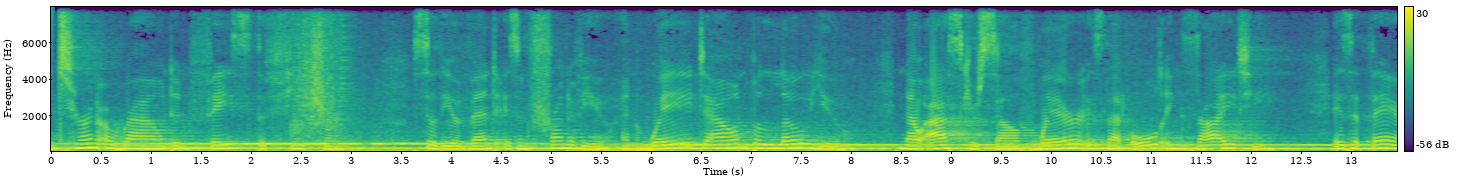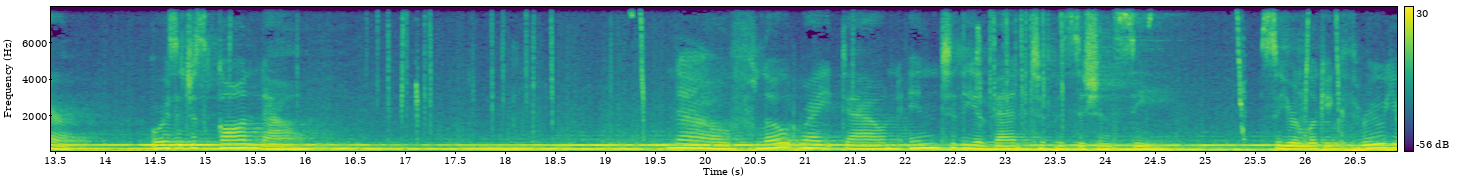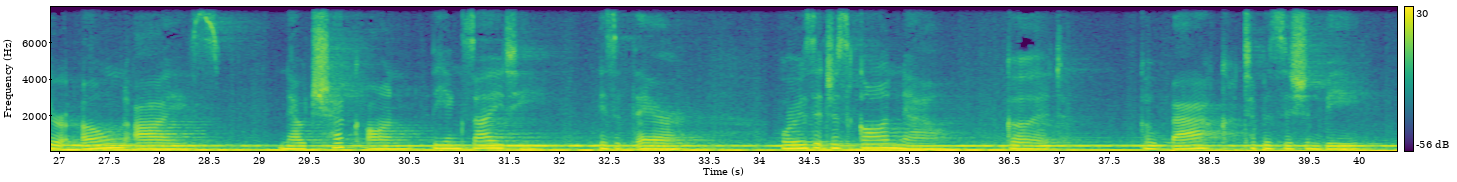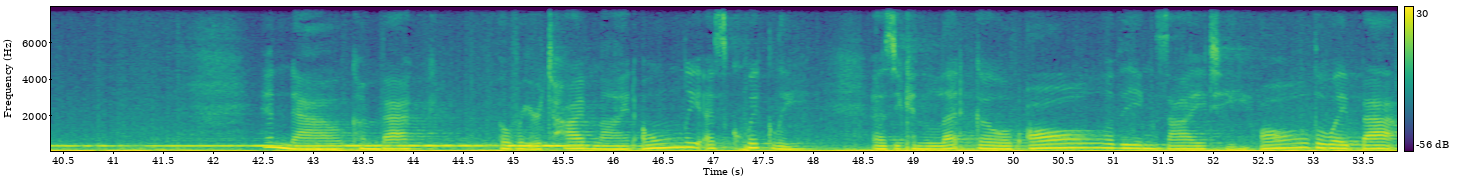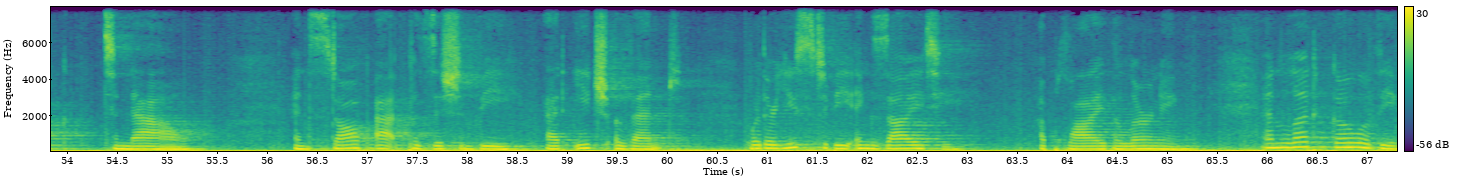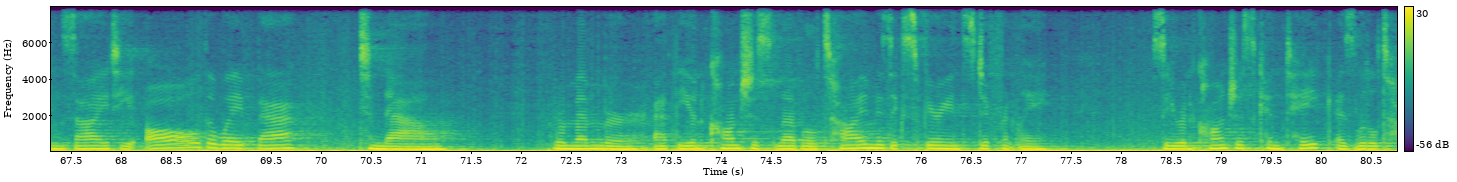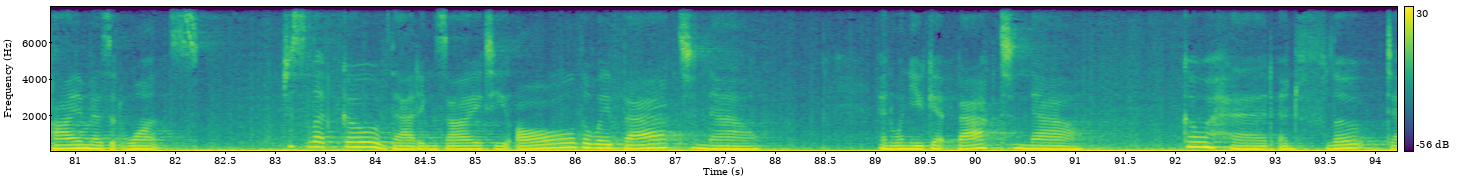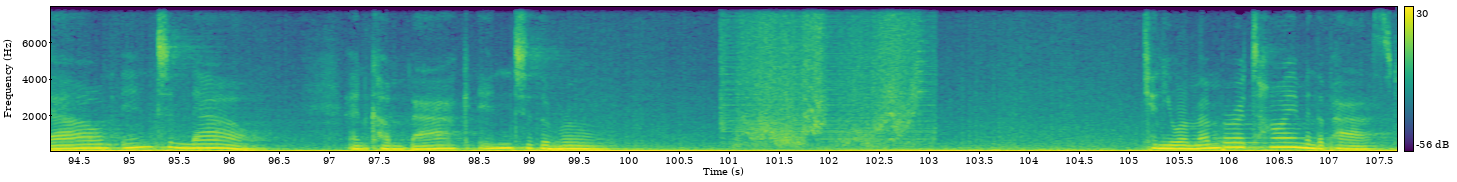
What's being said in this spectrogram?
and turn around and face the future so the event is in front of you and way down below you. Now ask yourself where is that old anxiety? Is it there or is it just gone now? Now float right down into the event to position C. So you're looking through your own eyes now check on the anxiety. Is it there? Or is it just gone now? Good. Go back to position B. And now come back over your timeline only as quickly as you can let go of all of the anxiety all the way back to now and stop at position B at each event where there used to be anxiety. Apply the learning and let go of the anxiety all the way back to now. Remember, at the unconscious level, time is experienced differently. So your unconscious can take as little time as it wants just let go of that anxiety all the way back to now. And when you get back to now, go ahead and float down into now and come back into the room. Can you remember a time in the past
